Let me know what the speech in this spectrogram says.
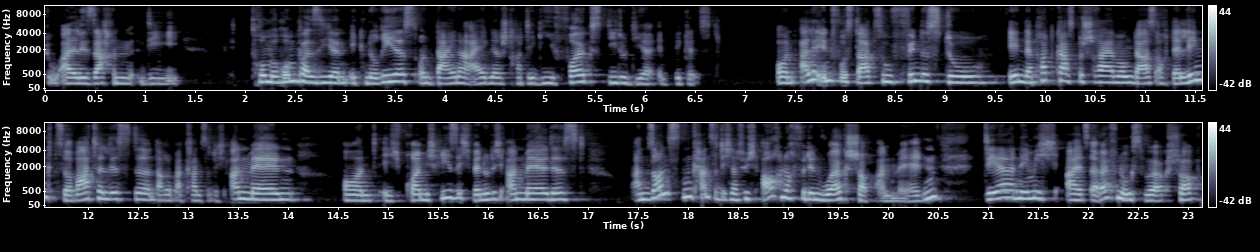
du all die Sachen, die drumherum passieren, ignorierst und deiner eigenen Strategie folgst, die du dir entwickelst. Und alle Infos dazu findest du in der Podcast-Beschreibung. Da ist auch der Link zur Warteliste. Darüber kannst du dich anmelden. Und ich freue mich riesig, wenn du dich anmeldest. Ansonsten kannst du dich natürlich auch noch für den Workshop anmelden, der nämlich als Eröffnungsworkshop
